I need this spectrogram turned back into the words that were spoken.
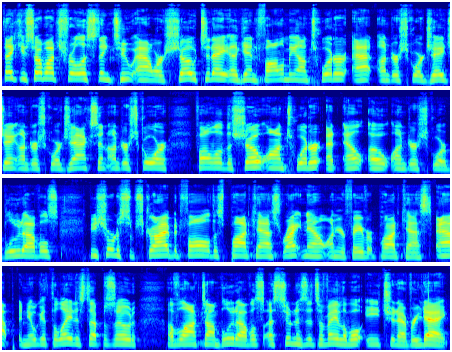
Thank you so much for listening to our show today. Again, follow me on Twitter at underscore JJ underscore Jackson underscore. Follow the show on Twitter at LO underscore Blue Devils. Be sure to subscribe and follow this podcast right now on your favorite podcast app, and you'll get the latest episode of Locked On Blue Devils as soon as it's available each and every day.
